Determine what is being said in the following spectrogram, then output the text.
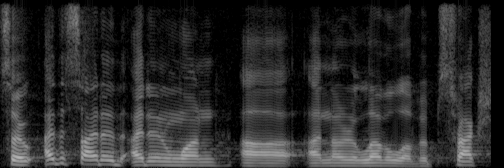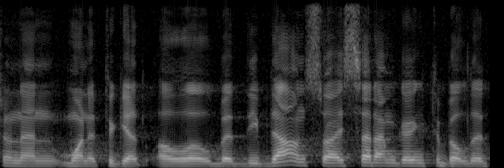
so I decided I didn't want uh, another level of abstraction and wanted to get a little bit deep down, so I said I'm going to build it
